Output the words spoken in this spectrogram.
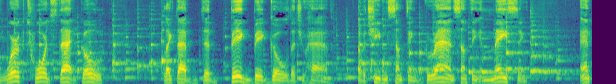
work towards that goal like that the big big goal that you have of achieving something grand something amazing. And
